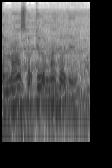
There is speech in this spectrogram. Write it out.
A mouse, what do a mouse do?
